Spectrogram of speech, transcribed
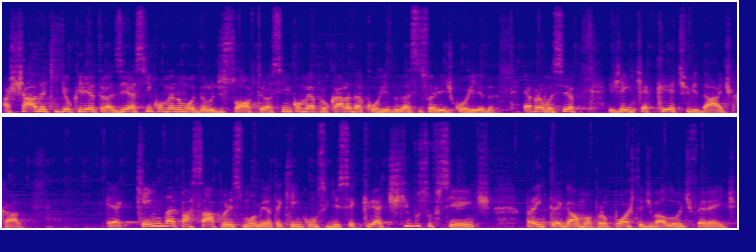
A chave aqui que eu queria trazer, assim como é no modelo de software, assim como é para o cara da corrida, da assessoria de corrida, é para você, gente, é criatividade, cara. É quem vai passar por esse momento é quem conseguir ser criativo o suficiente para entregar uma proposta de valor diferente.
